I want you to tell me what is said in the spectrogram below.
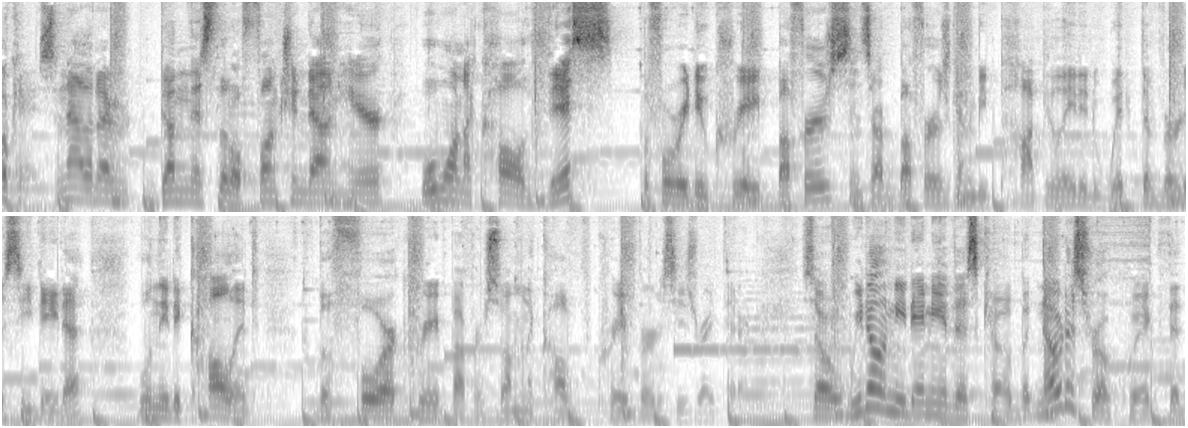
Okay, so now that I've done this little function down here, we'll want to call this before we do create buffers, since our buffer is going to be populated with the vertice data, we'll need to call it before create buffer. So I'm going to call create vertices right there. So we don't need any of this code, but notice real quick that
